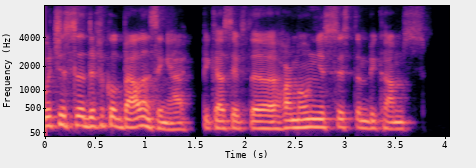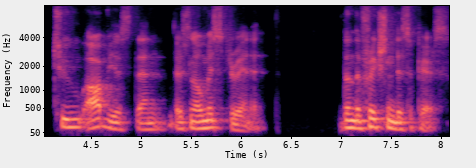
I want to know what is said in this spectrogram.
which is a difficult balancing act because if the harmonious system becomes too obvious then there's no mystery in it. Then the friction disappears.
